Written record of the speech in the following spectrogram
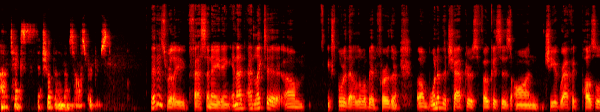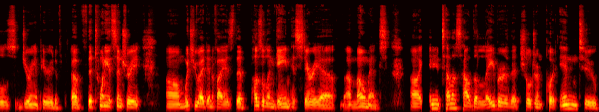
uh, texts that children themselves produced. That is really fascinating. And I'd, I'd like to um, explore that a little bit further. Um, one of the chapters focuses on geographic puzzles during a period of, of the 20th century um, which you identify as the puzzle and game hysteria uh, moment. Uh, can you tell us how the labor that children put into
